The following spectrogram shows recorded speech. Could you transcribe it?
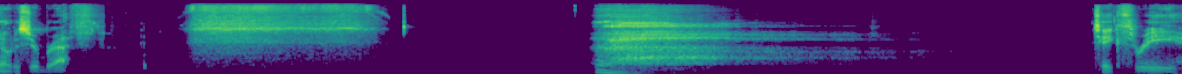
Notice your breath. Take three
